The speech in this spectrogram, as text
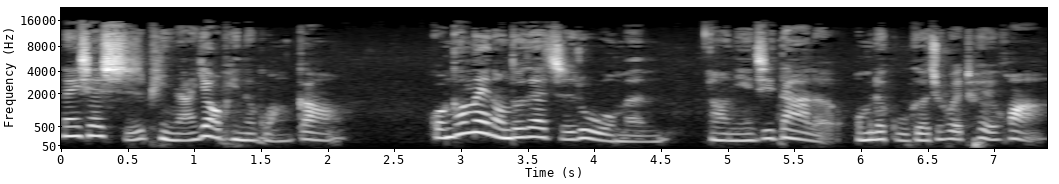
那些食品啊、药品的广告，广告内容都在植入我们：啊、年纪大了，我们的骨骼就会退化；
